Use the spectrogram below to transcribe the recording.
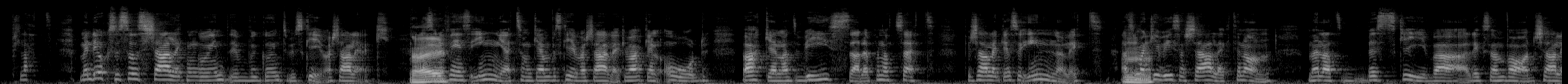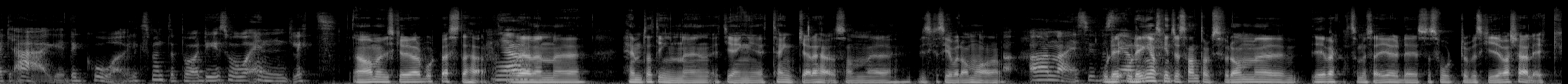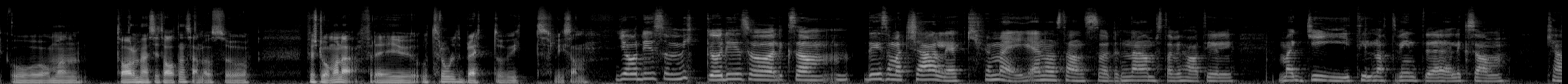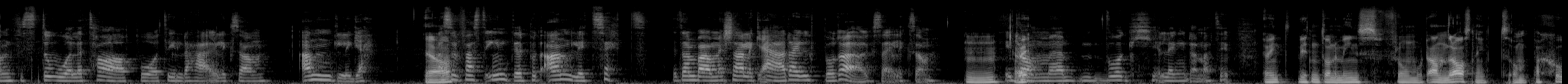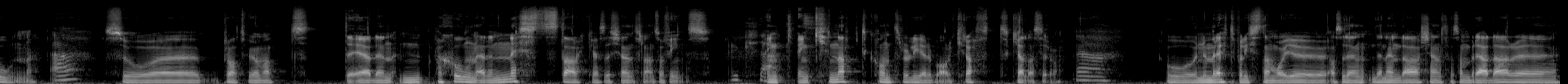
platt. Men det är också så kärleken går inte, går inte att beskriva kärlek. Nej. Alltså det finns inget som kan beskriva kärlek, varken ord, varken att visa det på något sätt. För kärlek är så innerligt. Alltså man kan ju visa kärlek till någon, men att beskriva liksom vad kärlek är, det går liksom inte på, det är så oändligt. Ja, men vi ska göra vårt bästa här. Ja. Vi har även eh, hämtat in eh, ett gäng tänkare här som eh, vi ska se vad de har. Ja, nice. Vi får Och se det, och om det är vi- ganska intressant också för de, eh, det är verkligen som du säger, det är så svårt att beskriva kärlek. Och om man tar de här citaten sen då så förstår man det. För det är ju otroligt brett och vitt liksom. Ja, det är så mycket och det är så liksom, det är som att kärlek för mig är någonstans så det närmsta vi har till magi, till något vi inte liksom kan förstå eller ta på, till det här liksom andliga. Ja, Alltså fast inte på ett andligt sätt. Utan bara, men kärlek är där uppe och rör sig liksom. mm. I jag, vet, de eh, våglängderna typ. jag vet, inte om du minns från vårt andra avsnitt om passion. Ja. Så eh, pratar vi om att det är den, passion är den näst starkaste känslan som finns. En, en knappt kontrollerbar kraft kallas det då. Ja, Och nummer ett på listan var ju, alltså den, den enda känslan som breddar eh,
